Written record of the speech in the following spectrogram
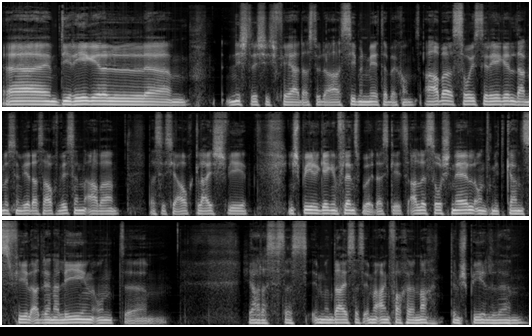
äh, die Regel ähm, nicht richtig fair, dass du da sieben Meter bekommst. Aber so ist die Regel, dann müssen wir das auch wissen. Aber das ist ja auch gleich wie im Spiel gegen Flensburg. Das geht alles so schnell und mit ganz viel Adrenalin und ähm, ja, das ist das immer, da ist das immer einfacher nach dem Spiel ähm,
